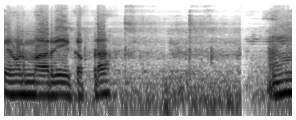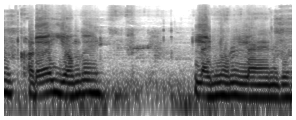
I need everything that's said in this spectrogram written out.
ਤੇ ਹੁਣ ਮਾਰ ਰਹੇ ਕੱਪੜਾ। ਹਮ ਖੜਿਆ ਹੀ ਜਾਉਂਗੇ ਲਾਈਨੋਂ ਲੈਣ ਜੋ।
